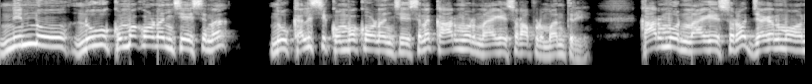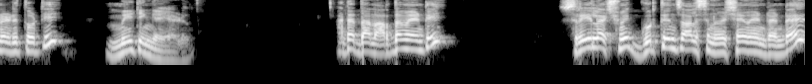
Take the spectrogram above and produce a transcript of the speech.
నిన్ను నువ్వు కుంభకోణం చేసిన నువ్వు కలిసి కుంభకోణం చేసిన కారుమూరు నాగేశ్వర అప్పుడు మంత్రి కారుమూరు నాగేశ్వరరావు జగన్మోహన్ రెడ్డితోటి మీటింగ్ అయ్యాడు. అంటే దాని అర్థం ఏంటి? శ్రీలక్ష్మి గుర్తించాల్సిన విషయం ఏంటంటే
